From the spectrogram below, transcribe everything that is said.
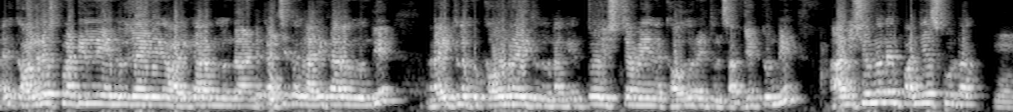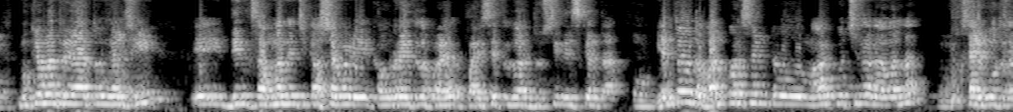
అది కాంగ్రెస్ పార్టీని ఎందుకు జాయిన్ అయిన అధికారంలో ఉందా అంటే ఖచ్చితంగా అధికారంలో ఉంది. రైతులకు కౌలు రైతులు నాకు ఎంతో ఇష్టమైన కౌలు రైతుల సబ్జెక్ట్ ఉంది. ఆ విషయంలో నేను పనిచేసుకుంటా. ముఖ్యమంత్రి గారితో కలిసి దీనికి సంబంధించి కష్టపడి కౌలు రైతుల ప్ర- పరిస్థితుల ద్వారా దృష్టికి తీసుకెళ్తా. ఎంతో వన్ పర్సెంట్ మార్పు వచ్చినా నా వల్ల సరిపోతుంది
